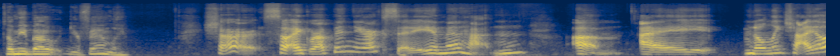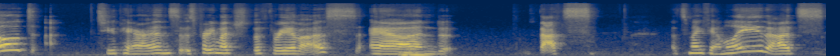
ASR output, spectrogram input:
Tell me about your family. Sure. So I grew up in New York City in Manhattan. Um, I an only child two parents. It was pretty much the three of us, and mm. that's that's my family. That's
